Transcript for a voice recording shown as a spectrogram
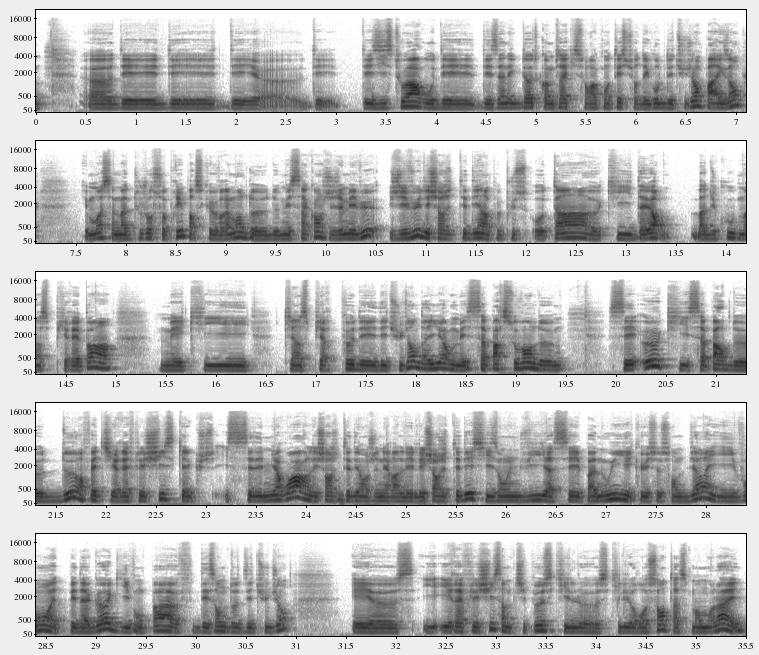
euh, des, des, des, euh, des, des, histoires ou des, des, anecdotes comme ça qui sont racontées sur des groupes d'étudiants par exemple. Et moi, ça m'a toujours surpris parce que vraiment, de, mes 5 ans, j'ai jamais vu. J'ai vu des chargés de TD un peu plus hautains, qui d'ailleurs, bah, du coup, m'inspiraient pas, hein, mais qui, qui inspirent peu d'étudiants d'ailleurs. Mais ça part souvent de. C'est eux qui. Ça part de d'eux, en fait, ils réfléchissent. C'est des miroirs, les chargés de TD en général. Les, les chargés de TD, s'ils ont une vie assez épanouie et qu'ils se sentent bien, ils vont être pédagogues, ils vont pas descendre d'autres étudiants et euh, ils réfléchissent un petit peu ce qu'ils qu'ils ressentent à ce moment-là et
